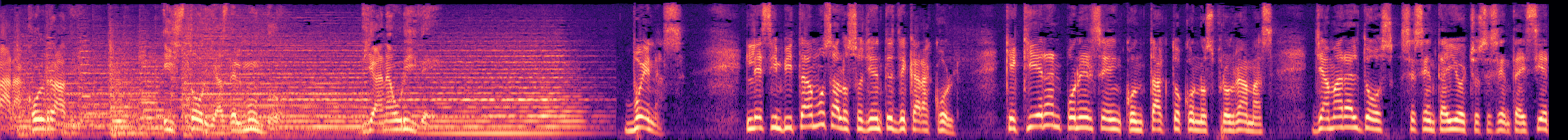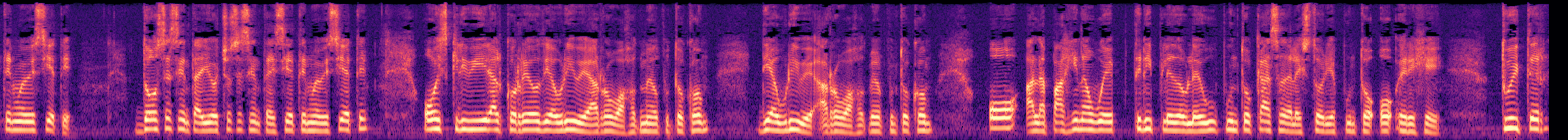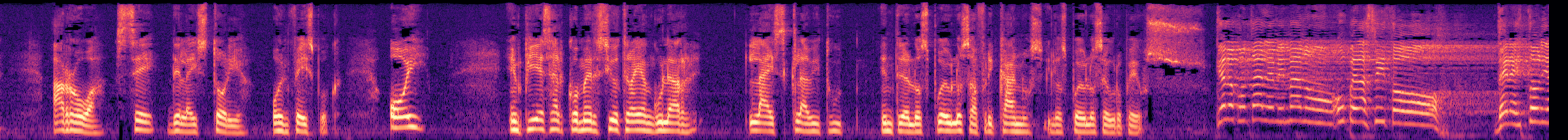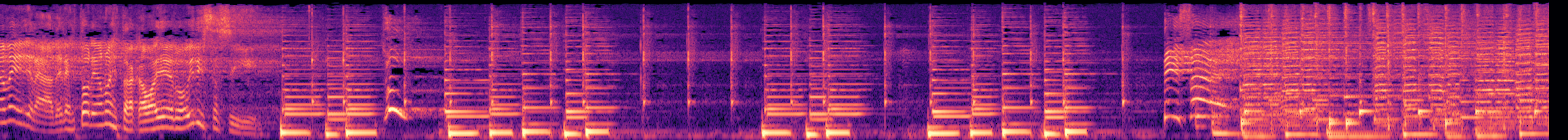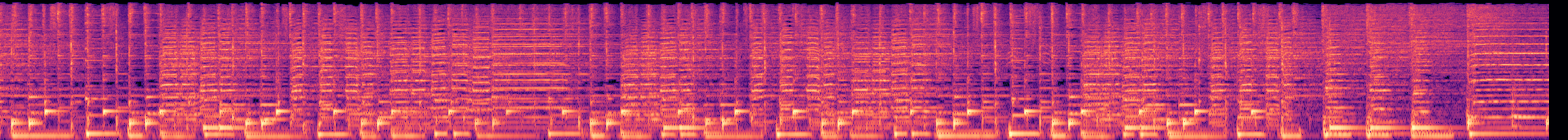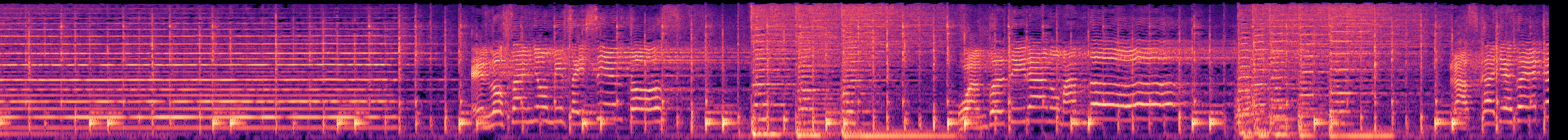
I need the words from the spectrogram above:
Caracol Radio. Historias del mundo. Diana Uribe. Buenas. Les invitamos a los oyentes de Caracol que quieran ponerse en contacto con los programas, llamar al 268-6797, 268-6797 o escribir al correo diauribe.com, diauribe.com o a la página web www.casadelahistoria.org, Twitter arroba C de la historia o en Facebook. Hoy empieza el comercio triangular, la esclavitud entre los pueblos africanos y los pueblos europeos. Quiero contarle, mi hermano, un pedacito de la historia negra, de la historia nuestra, caballero, y dice así. las calles de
